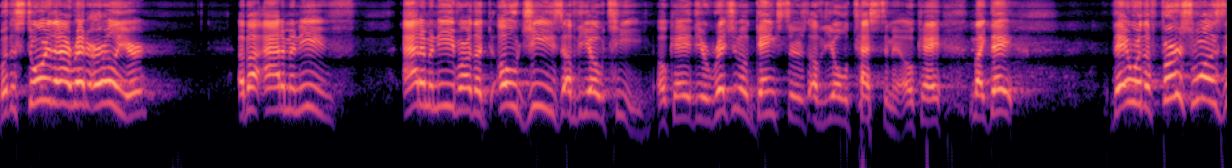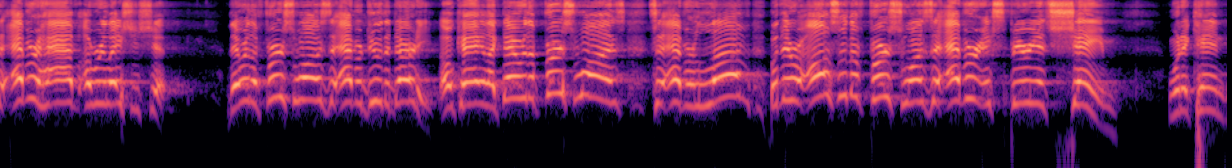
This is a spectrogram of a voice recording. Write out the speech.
But the story that I read earlier about Adam and Eve, Adam and Eve are the OGs of the OT, okay? The original gangsters of the Old Testament, okay? Like they they were the first ones to ever have a relationship. They were the first ones to ever do the dirty, okay? Like they were the first ones to ever love, but they were also the first ones to ever experience shame when it came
